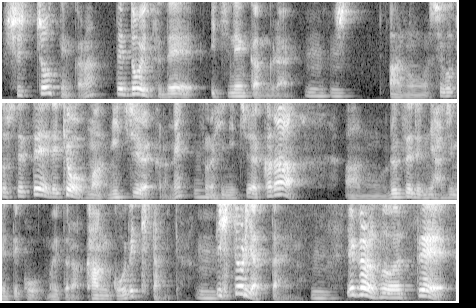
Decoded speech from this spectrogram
出張っていうんかな？で、ドイツで1年間ぐらい、うんうん。しあの、仕事してて、で、今日、まあ日曜やからね、うんその日日曜やから、あの、ルツェルンに初めてこう、まあ、言ったら観光で来たみたいな。うんで、一人やったんよ。うんだからそうやって、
